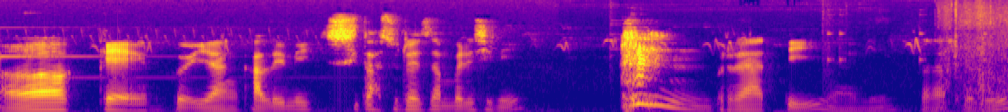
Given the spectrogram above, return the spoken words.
Oke, untuk yang kali ini kita sudah sampai di sini. Berarti, ya ini berat dulu.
